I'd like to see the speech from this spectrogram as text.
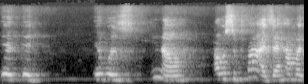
it, it it was you know I was surprised at how much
